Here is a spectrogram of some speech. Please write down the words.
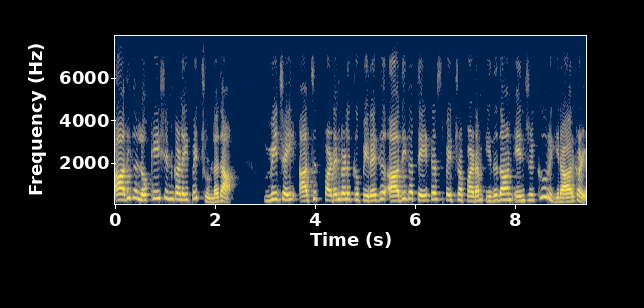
அதிக லொகேஷன்களை பெற்றுள்ளதாம். விஜய் அஜித் படங்களுக்கு பிறகு அதிக தேட்டர்ஸ் பெற்ற படம் இதுதான் என்று கூறுகிறார்கள்.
